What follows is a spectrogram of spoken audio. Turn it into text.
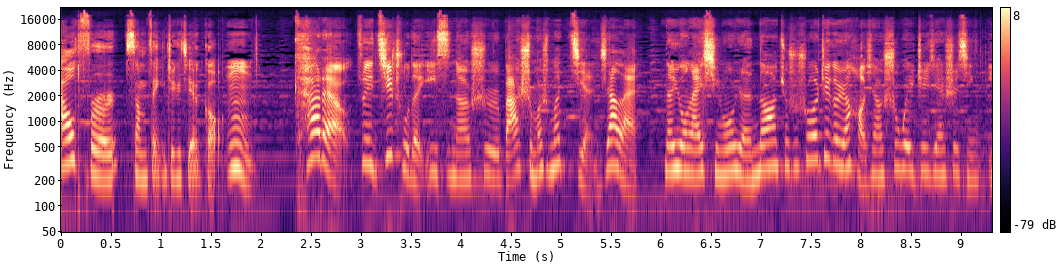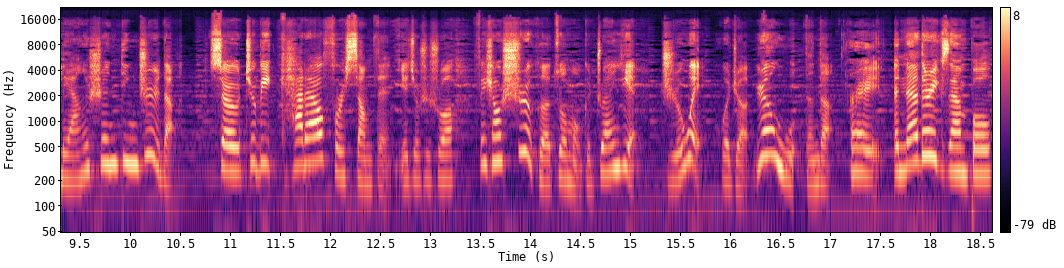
out for something 这个结构。嗯，cut out 最基础的意思呢是把什么什么剪下来。那用来形容人呢，就是说这个人好像是为这件事情量身定制的。So to be cut out for something，也就是说非常适合做某个专业、职位或者任务等等。Right. Another example.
